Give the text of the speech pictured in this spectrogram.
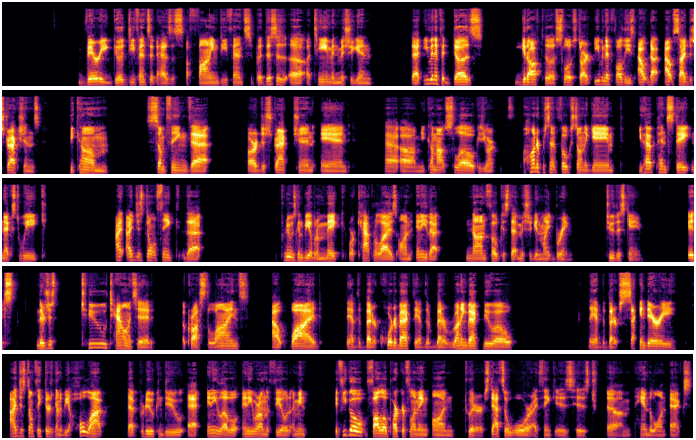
very good defense. It has a, a fine defense, but this is a, a, team in Michigan that even if it does get off to a slow start, even if all these out, outside distractions become something that are distraction and uh, um, you come out slow because you aren't 100% focused on the game. You have Penn State next week I, I just don't think that Purdue is going to be able to make or capitalize on any of that non focus that Michigan might bring to this game. It's they're just too talented across the lines, out wide. They have the better quarterback, they have the better running back duo, they have the better secondary. I just don't think there's going to be a whole lot that Purdue can do at any level, anywhere on the field. I mean, if you go follow Parker Fleming on Twitter, Stats of War, I think is his um, handle on X.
